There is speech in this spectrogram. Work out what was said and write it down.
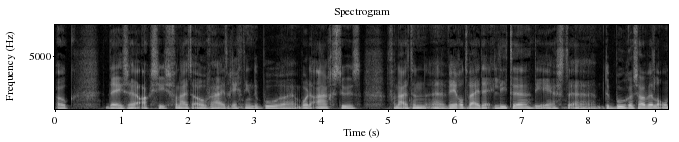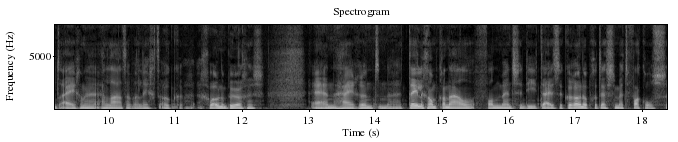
ook deze acties vanuit de overheid richting de boeren worden aangestuurd vanuit een wereldwijde elite die eerst de boeren zou willen onteigenen en later wellicht ook gewone burgers. En hij runt een uh, telegramkanaal van mensen die tijdens de coronaprotesten met fakkels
